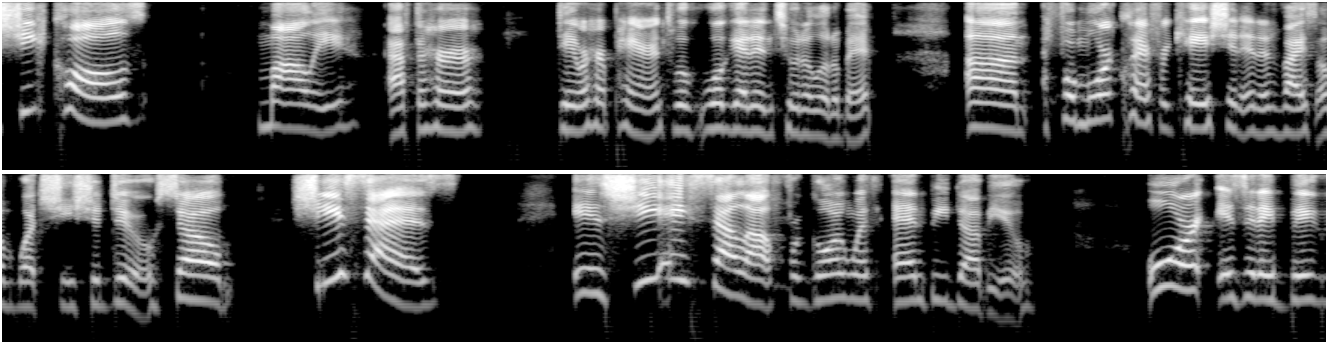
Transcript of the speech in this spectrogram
she calls Molly after her day with her parents. We'll we'll get into it a little bit. Um, for more clarification and advice on what she should do. So she says, is she a sellout for going with NBW? Or is it a big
